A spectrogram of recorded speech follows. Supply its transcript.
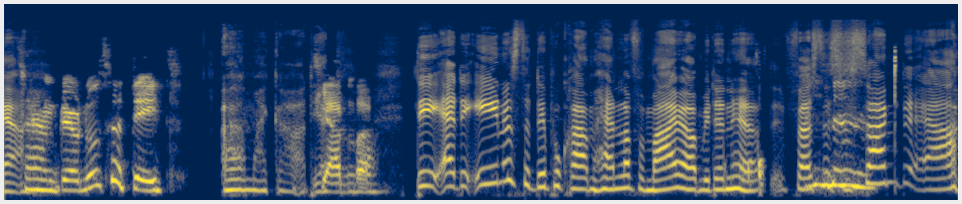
ja. Så han bliver jo nødt til at date Oh my god, de ja. andre. Det er det eneste, det program handler for mig om i den her første sæson, det er,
